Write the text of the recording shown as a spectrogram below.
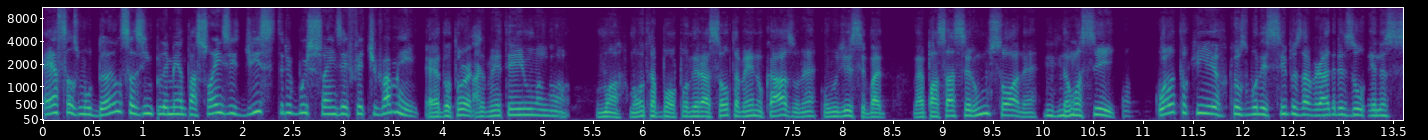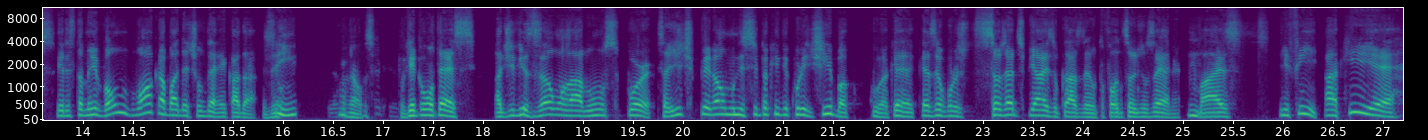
essas mudanças, implementações e distribuições efetivamente. É, doutor, também tem uma, uma, uma outra ponderação também no caso, né? Como disse, vai, vai passar a ser um só, né? Uhum. Então, assim, quanto que, que os municípios, na verdade, eles, eles, eles também vão, vão acabar deixando de arrecadar. Sim. Não. O que acontece? A divisão lá, vamos supor, se a gente pegar o um município aqui de Curitiba, quer, quer dizer, São José dos Pinhais, no caso, né? Eu tô falando de São José, né? Hum. Mas, enfim, aqui é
